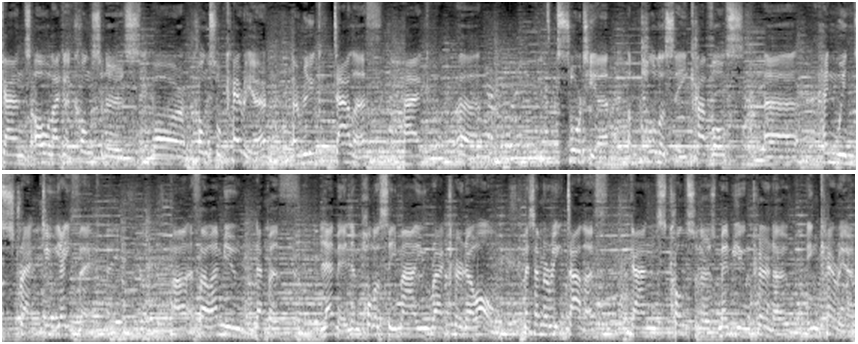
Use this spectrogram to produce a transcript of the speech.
gans o like a consulars war consul carrier a rug dalath ag uh, sortia yn policy cafos uh, henwyn strec diwieithau. Uh, am yw nepeth lemon yn policy ma yw rag cyrno ol. Mes gans consulars maybe cyrno in Cerio.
